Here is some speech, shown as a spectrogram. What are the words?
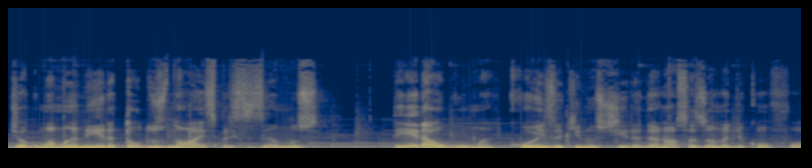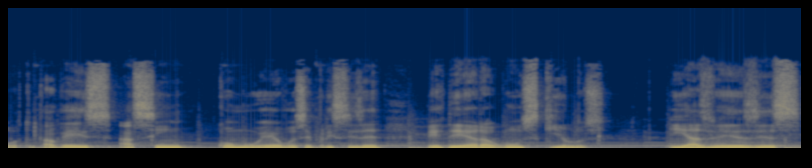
de alguma maneira, todos nós precisamos ter alguma coisa que nos tira da nossa zona de conforto. Talvez, assim como eu, você precisa perder alguns quilos. E às vezes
